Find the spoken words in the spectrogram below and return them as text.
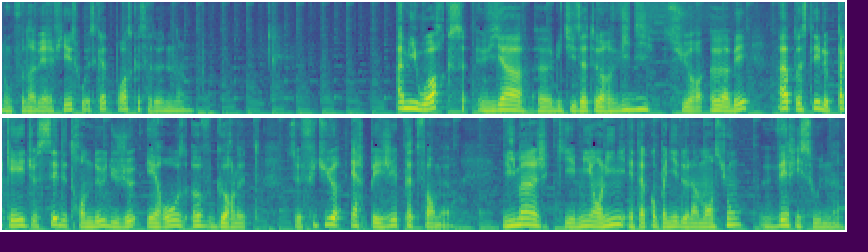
Donc il faudra vérifier sous S4 pour voir ce que ça donne. AmiWorks, via euh, l'utilisateur Vidi sur EAB, a posté le package CD32 du jeu Heroes of Gorlet, ce futur RPG platformer. L'image qui est mise en ligne est accompagnée de la mention Very soon.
